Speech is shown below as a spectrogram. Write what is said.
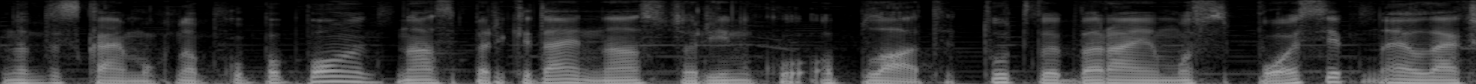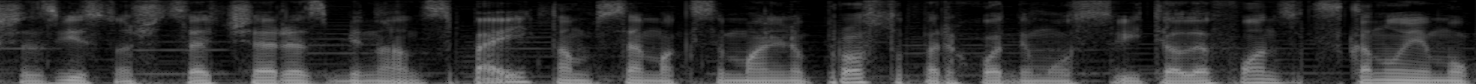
Натискаємо кнопку поповнити, нас перекидає на сторінку оплати. Тут вибираємо спосіб. Найлегше, звісно ж, це через Binance Pay. Там все максимально просто. Переходимо у свій телефон, скануємо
